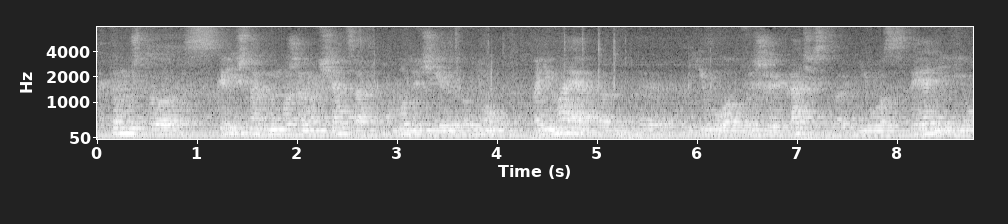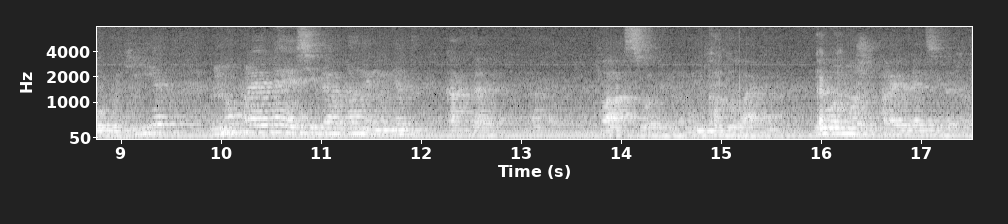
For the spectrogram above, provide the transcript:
К тому, что с Кришной мы можем общаться, будучи, ну, понимая э, его высшие качества, его состояние, его бытие, но проявляя себя в данный момент как-то э, по-особенному, индивидуально. Как? И он может проявлять себя тоже.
